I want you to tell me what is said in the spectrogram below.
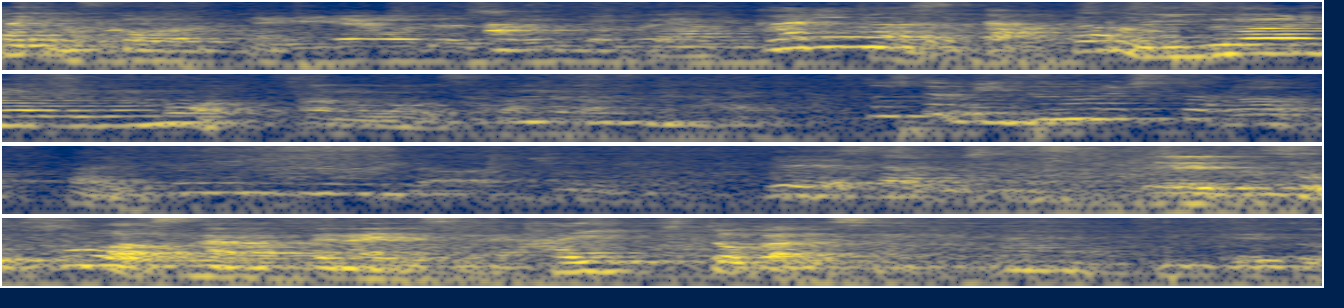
入ってのですあ、わかりました。あと水回りの部分もあの下がってますね。そして水漏れしたら、はい。えっ、とそうそうは繋がってないですね。排気とかですね。えっ、と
